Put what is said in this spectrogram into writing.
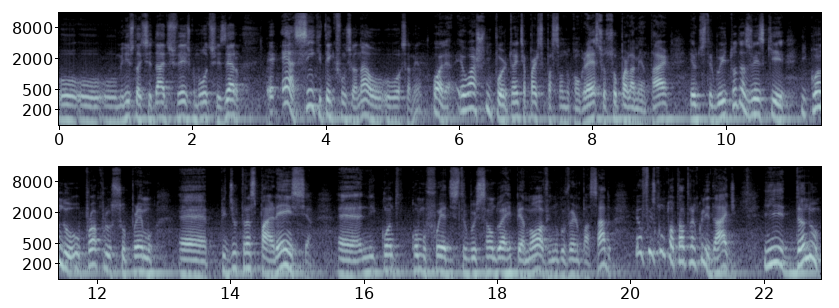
o, o, o ministro das cidades fez, como outros fizeram. É, é assim que tem que funcionar o, o, orçamento? Olha, eu acho importante a participação do Congresso, eu sou parlamentar, eu distribuí todas as vezes que. E quando o próprio Supremo é, pediu transparência, é, quando, como foi a distribuição do RP9 no governo passado, eu fiz com total tranquilidade e dando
